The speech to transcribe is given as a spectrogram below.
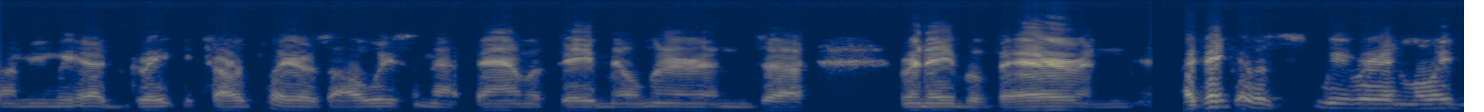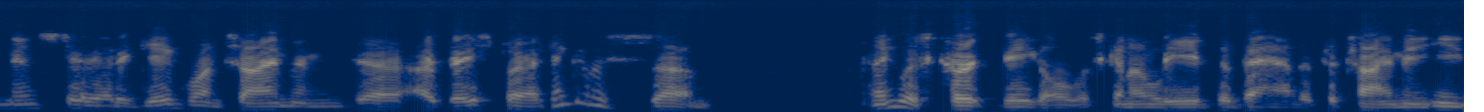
I mean, we had great guitar players always in that band with Dave Milner and uh, Rene Beauvert, and I think it was we were in Lloydminster at a gig one time, and uh, our bass player, I think it was. Um, I think it was Kurt Beagle was going to leave the band at the time, and he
